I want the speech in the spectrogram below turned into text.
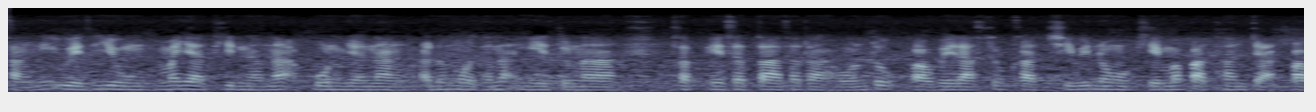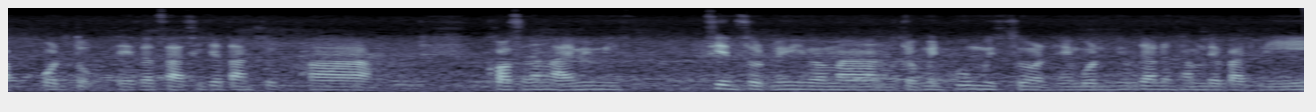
สังนิเวทยุงมยาทินนะปุญญานังอนุโมทนะเฮตุนาสเพสตตาสตาโหนตุปเวลาสุขัดชีวิโนเคมปัตทันจะปัปปนตุเตสสาสิจตังสุภาขอสัตว์ทั้งหลายไม่มี สิ้นสุดไม่มีประมาณ จงเป็นผู้มีส่วนแห่งบุญที่พระเจ้าได้ทำในบัดนี้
